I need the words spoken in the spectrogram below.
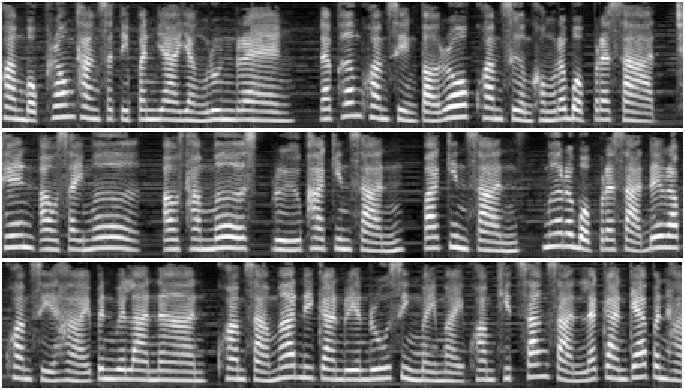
ความบกพร่องทางสติปัญญาอย่างรุนแรง และเพิ่มความเสี่ยงต่อโรคความเสื่อมของระบบประสาท เช่น อัลไซเมอร์ อัลไทเมอร์ส หรือพาร์กินสันปาร์กินสัน เมื่อระบบประสาทได้รับความเสียหายเป็นเวลานาน ความสามารถในการเรียนรู้สิ่งใหม่ ๆ ความคิดสร้างสรรค์และการแก้ปัญหา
